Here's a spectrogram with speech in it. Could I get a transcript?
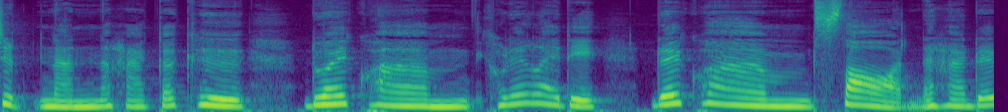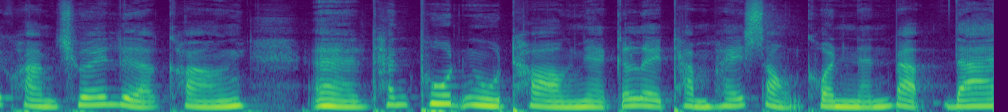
จุดนั้นนะคะก็คือด้วยความเขาเรียกอะไรดี ด้วยความสอดนะคะ ด้วยความช่วยเหลือของอท่านพูดงูทองเนี่ยก็เลยทำให้สองคนนั้นแบบได้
